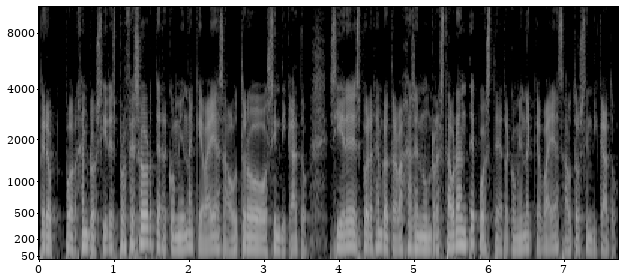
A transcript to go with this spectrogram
Pero, por ejemplo, si eres profesor, te recomiendan que vayas a otro sindicato. Si eres, por ejemplo, trabajas en un restaurante, pues te recomiendan que vayas a otro sindicato.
